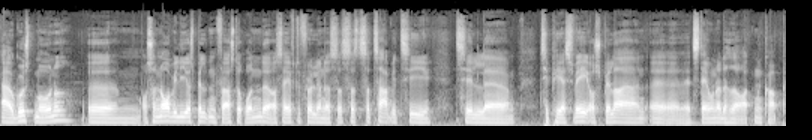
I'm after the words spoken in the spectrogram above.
af august måned, øhm, og så når vi lige at spille den første runde, og så efterfølgende, så, så, så tager vi til, til, øh, til PSV og spiller øh, et stævne, der hedder Otten Cup,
